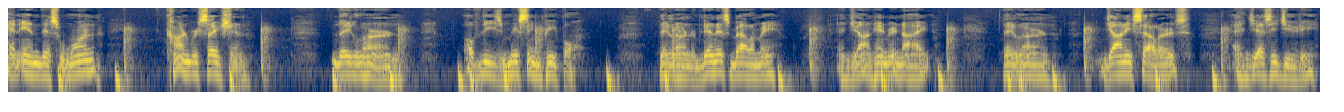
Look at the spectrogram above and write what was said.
And in this one conversation, they learn of these missing people. They learn of Dennis Bellamy and John Henry Knight. They learn Johnny Sellers and Jesse Judy,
